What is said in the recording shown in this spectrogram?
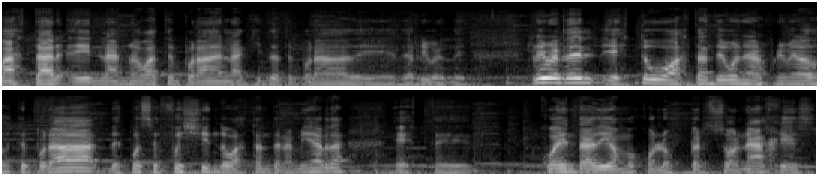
va a estar en la nueva temporada, en la quinta temporada de, de Riverdale. Riverdale estuvo bastante buena en las primeras dos temporadas, después se fue yendo bastante a la mierda. Este, cuenta, digamos, con los personajes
